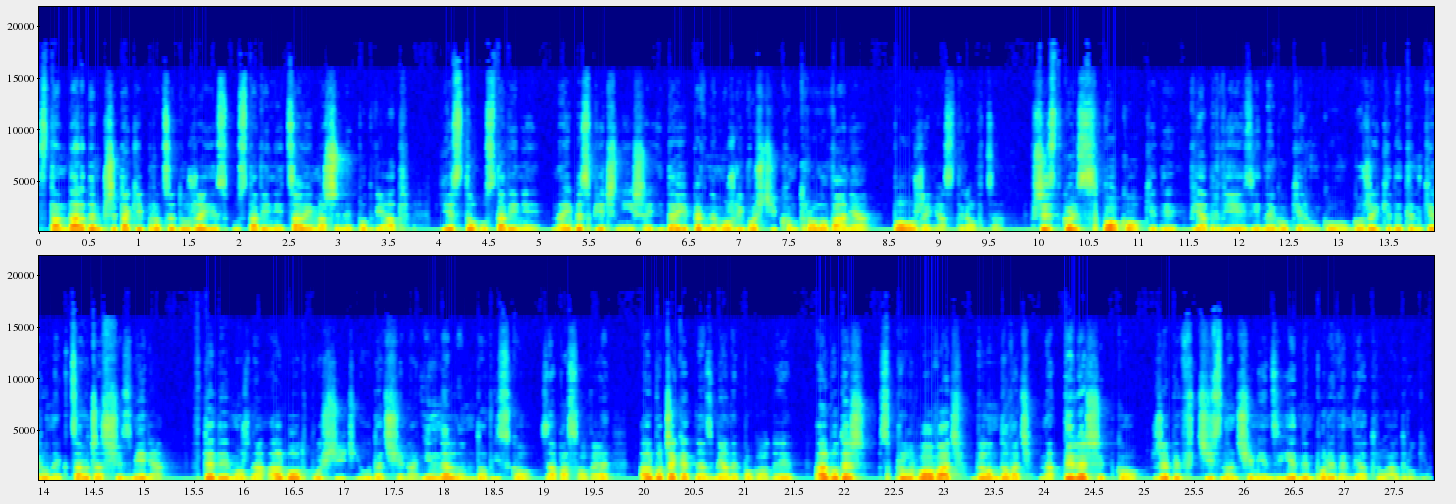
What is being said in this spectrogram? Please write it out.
Standardem przy takiej procedurze jest ustawienie całej maszyny pod wiatr. Jest to ustawienie najbezpieczniejsze i daje pewne możliwości kontrolowania położenia sterowca. Wszystko jest spoko, kiedy wiatr wieje z jednego kierunku, gorzej kiedy ten kierunek cały czas się zmienia. Wtedy można albo odpuścić i udać się na inne lądowisko zapasowe, albo czekać na zmianę pogody, albo też spróbować wylądować na tyle szybko, żeby wcisnąć się między jednym porywem wiatru a drugim.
